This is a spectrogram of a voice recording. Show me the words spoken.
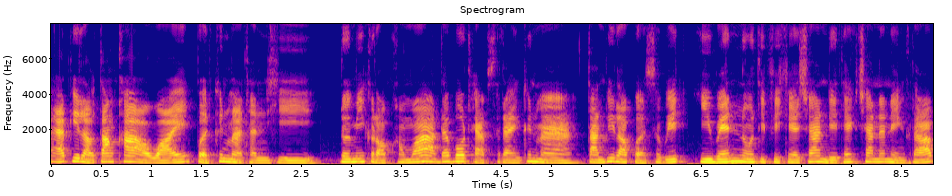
แอปที่เราตั้งค่าเอาไว้เปิดขึ้นมาทันที โดยมีกรอบคำว่า Double Tap แสดงขึ้นมา ตามที่เราเปิดสวิตช์ Event Notification Detection นั่นเองครับ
